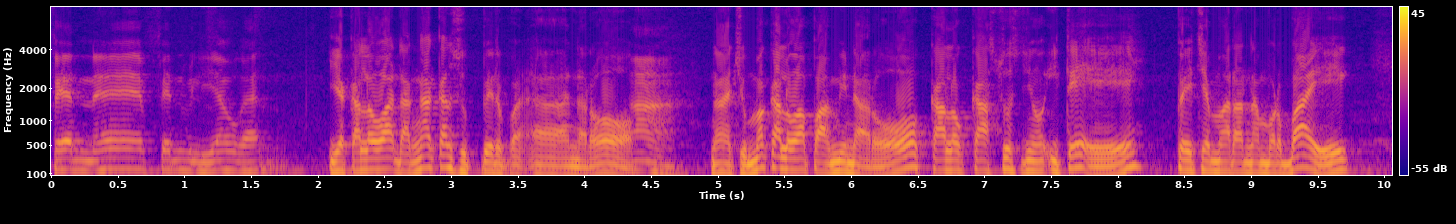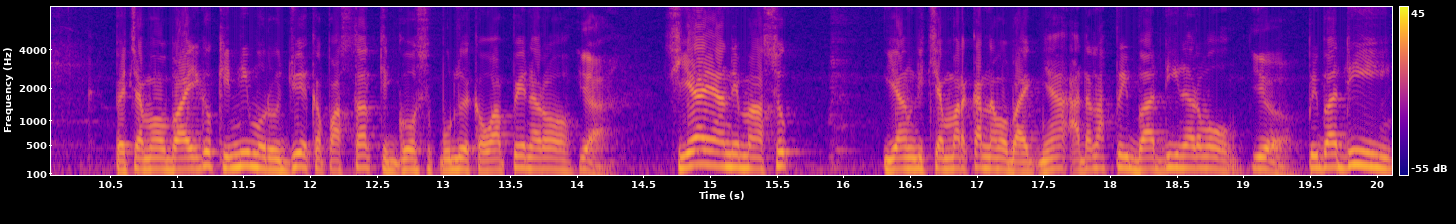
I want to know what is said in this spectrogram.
fan eh fan beliau kan. Ya kalau awak dengar kan supir uh, naro. Ah. Nah cuma kalau apa pahami naro, kalau kasusnya ITE pencemaran nama baik, pencemaran baik itu kini merujuk ke pasal 310 KWP naro. Ya. Sia yang dimasuk yang dicemarkan nama baiknya adalah pribadi naro. Yo. Pribadi.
